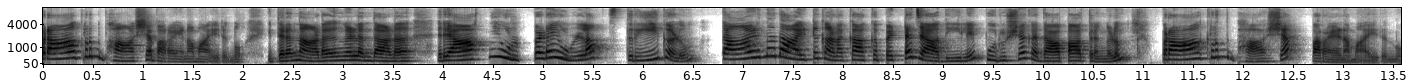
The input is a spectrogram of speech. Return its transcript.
പ്രാകൃത് ഭാഷ പറയണമായിരുന്നു. ഇത്തരം നാടകങ്ങൾ എന്താണ്? രാജ്ഞി ഉൾപ്പെടെയുള്ള സ്ത്രീകളും താഴ്ന്നതായിട്ട് കണക്കാക്കപ്പെട്ട ജാതിയിലെ പുരുഷ കഥാപാത്രങ്ങളും പ്രാകൃത് ഭാഷ പറയണമായിരുന്നു.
